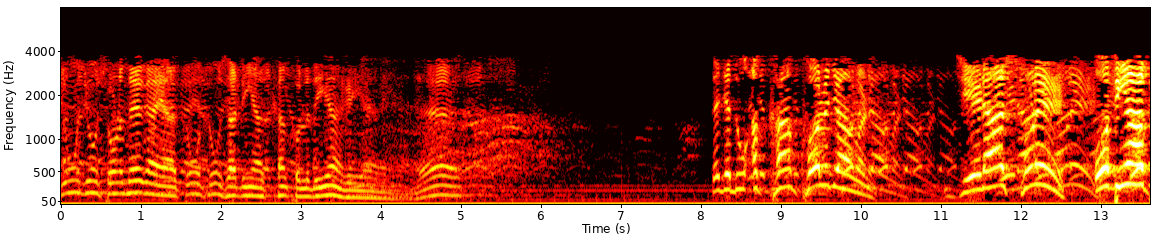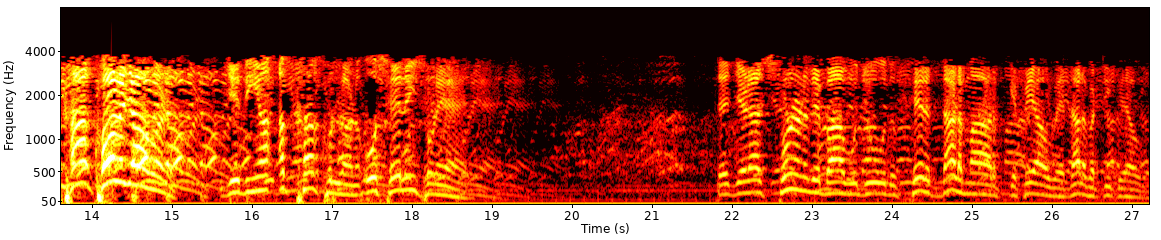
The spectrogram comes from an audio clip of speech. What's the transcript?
جوں جوں سن دے گئے ہاں تو تو ساڈیاں اکھاں کھل دیاں گئیاں جدو اکھاں کھول جاون، جیڑا سنے او دیاں اکھاں کھول جاون جدیاں اکھاں کھلن اسے نہیں سنیا ہے۔ تے جیڑا سنن دے باوجود پھر دڑ مار کے پیا ہوئے، دڑ بٹی پیا ہوئے۔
